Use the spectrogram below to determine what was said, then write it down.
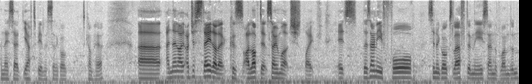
and they said you have to be in a synagogue to come here. Uh, and then I, I just stayed at it because I loved it so much. Like it's there's only four synagogues left in the East End of London,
